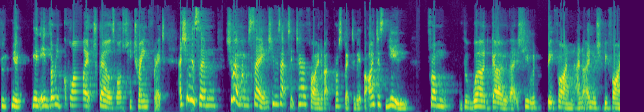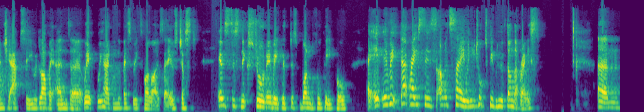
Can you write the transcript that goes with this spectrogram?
through, you know, in, in, very quiet trails while she trained for it. And she was, um, she went. I'm saying, she was absolutely terrified about the prospect of it. But I just knew from the word go that she would be fine, and only would she be fine, she absolutely would love it. And uh, we we had one of the best weeks of our lives there. It was just, it was just an extraordinary week with just wonderful people. It, it, that race is, I would say, when you talk to people who have done that race. Um,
